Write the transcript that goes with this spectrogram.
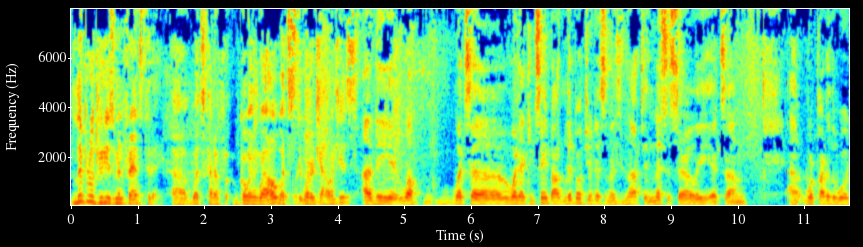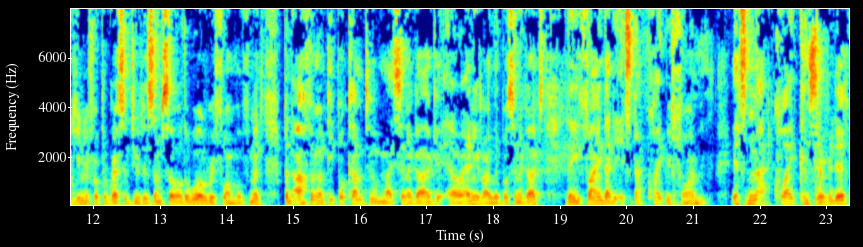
liberal Judaism in France today. Uh, what's kind of going well? What's what are challenges? Uh, the well, what's uh, what I can say about liberal Judaism is not necessarily it's um, uh, we're part of the World Union for Progressive Judaism, so the World Reform Movement. But often when people come to my synagogue or any of our liberal synagogues, they find that it's not quite reform. It's not quite conservative.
